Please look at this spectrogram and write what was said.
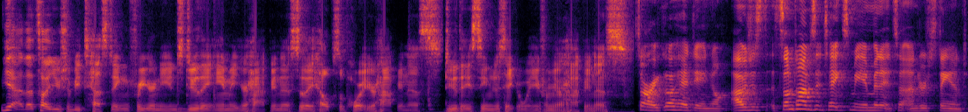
Yeah, that's how you should be testing for your needs. Do they aim at your happiness? Do they help support your happiness? Do they seem to take away from your happiness? Sorry, go ahead, Daniel. I was just sometimes it takes me a minute to understand.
